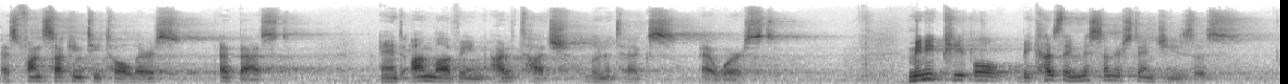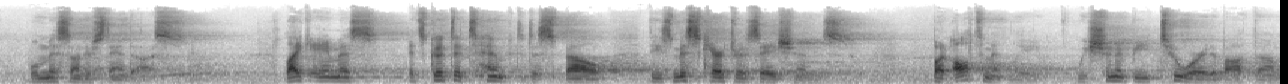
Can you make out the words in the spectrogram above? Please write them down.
as fun sucking teetotalers at best, and unloving, out of touch lunatics at worst. Many people, because they misunderstand Jesus, will misunderstand us. Like Amos, it's good to attempt to dispel these mischaracterizations, but ultimately, we shouldn't be too worried about them,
